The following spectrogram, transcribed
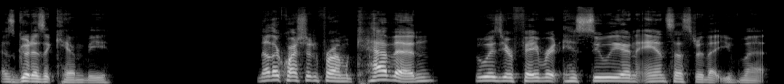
as good as it can be. Another question from kevin. Who is your favorite hisuian ancestor that you've met?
